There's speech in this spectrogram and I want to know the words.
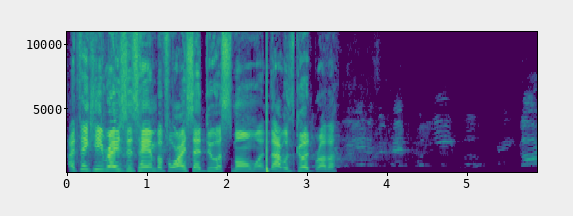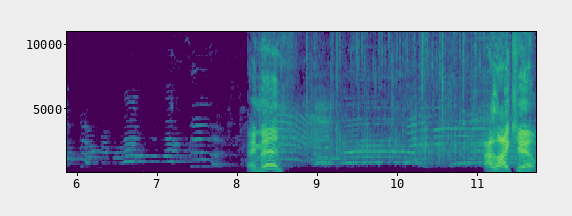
I think he raised his hand before I said do a small one. That was good, brother. God turned it around for my good. Amen. I like him.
